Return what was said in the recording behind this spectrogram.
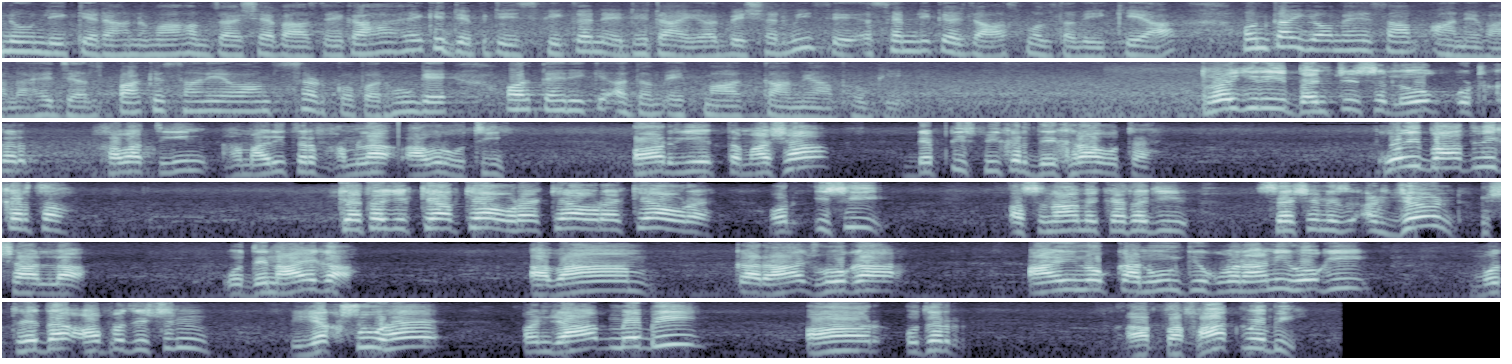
नून league के रहनुमा हमजा शहबाज ने कहा है कि डिप्टी स्पीकर ने ढिटाई और बेशर्मी से असम्बली का इजलास मुलतवी किया। उनका योम हिसाब आने वाला है। जल्द पाकिस्तानी अवाम सड़कों पर होंगे और तहरीक अदम एतमाद कामयाब होगी। ट्रेजरी बेंचेस से लोग उठकर खातन हमारी तरफ़ हमला आवर होती। और ये तमाशा डिप्टी स्पीकर देख रहा होता है। कोई बात नहीं करता। कहता ये क्या क्या हो रहा है, क्या हो रहा है, क्या हो रहा है? और इसी असना में कहता जी सेशन इज़ अर्जेंट इंशाला वो दिन आएगा। आवाम का राज होगा। आइन और कानून की हुक्मरानी होगी। मुतहदा ऑपोजिशन यकसू है, पंजाब में भी और उधर वफाक में भी।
